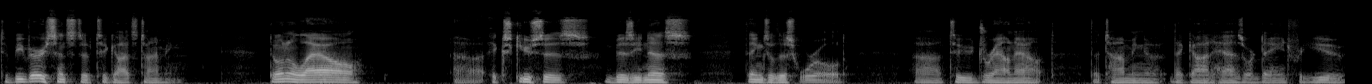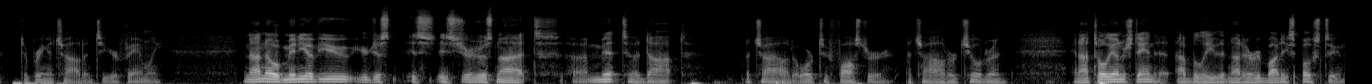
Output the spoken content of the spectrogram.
to be very sensitive to God's timing. Don't allow uh, excuses, busyness, things of this world uh, to drown out the timing of, that God has ordained for you to bring a child into your family. And I know many of you, you're just it's, it's you're just not uh, meant to adopt a child or to foster a child or children. And I totally understand it. I believe that not everybody's supposed to,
